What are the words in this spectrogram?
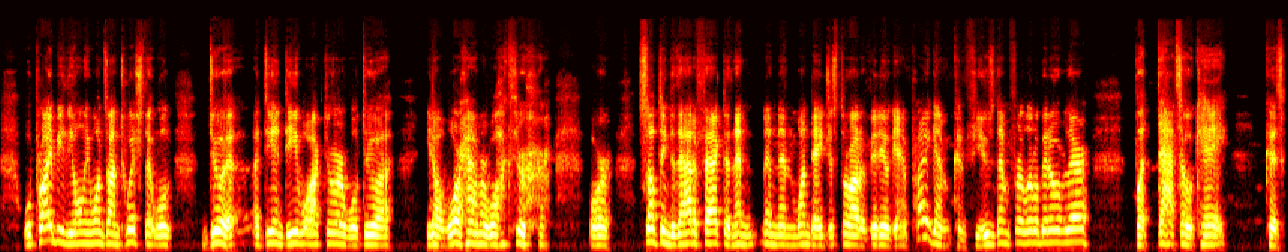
we'll probably be the only ones on Twitch that will do a, a D&D walkthrough or we'll do a you know Warhammer walkthrough or, or something to that effect and then and then one day just throw out a video game. Probably gonna confuse them for a little bit over there, but that's okay because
